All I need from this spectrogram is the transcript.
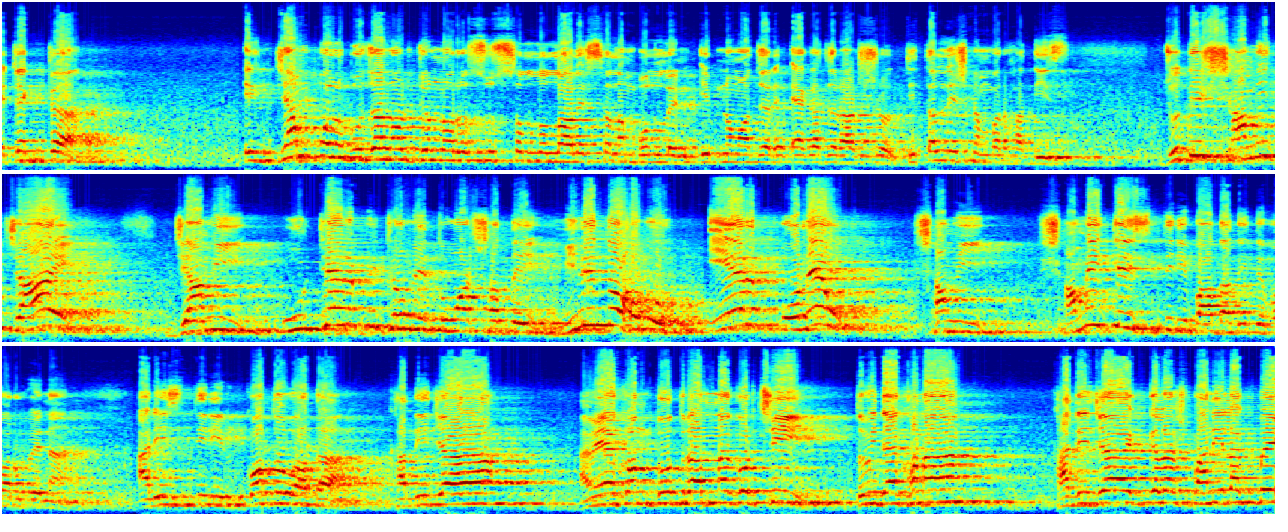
এটা একটা এক্সাম্পল বোঝানোর জন্য রসুল সাল্লাহ আলি সাল্লাম বললেন, ইবনু মাজার এক হাজার আটশো তেতাল্লিশ নম্বর হাদিস, যদি স্বামী চায় যে আমি উটের পিছনে তোমার সাথে মিলিত হব, এর পরেও স্বামী, স্বামীকে স্ত্রী বাধা দিতে পারবে না। আর স্ত্রীর কত বাধা? খাদিজা, আমি এখন দুধ রান্না করছি। তুমি দেখো না, খাদিজা এক গ্লাস পানি লাগবে,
